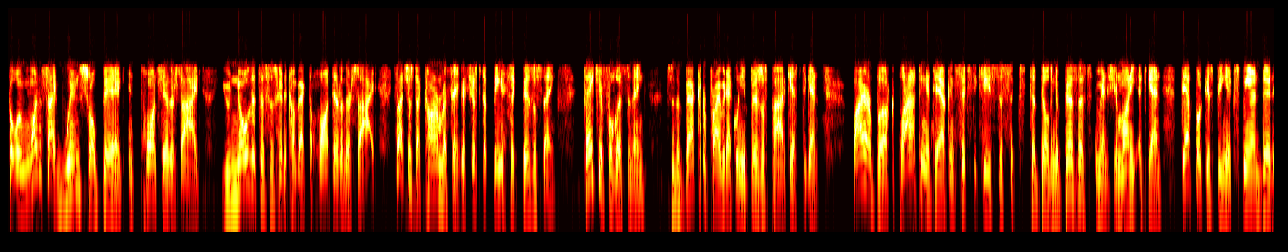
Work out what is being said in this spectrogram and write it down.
But when one side wins so big and taunts the other side, you know that this is going to come back to haunt the other side. It's not just a karma thing, it's just a basic business thing. Thank you for listening to the Becker Private Equity and Business Podcast. Again, buy our book, Blocking and Tackling 60 Keys to, to Building a Business and Manage Your Money. Again, that book is being expanded.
